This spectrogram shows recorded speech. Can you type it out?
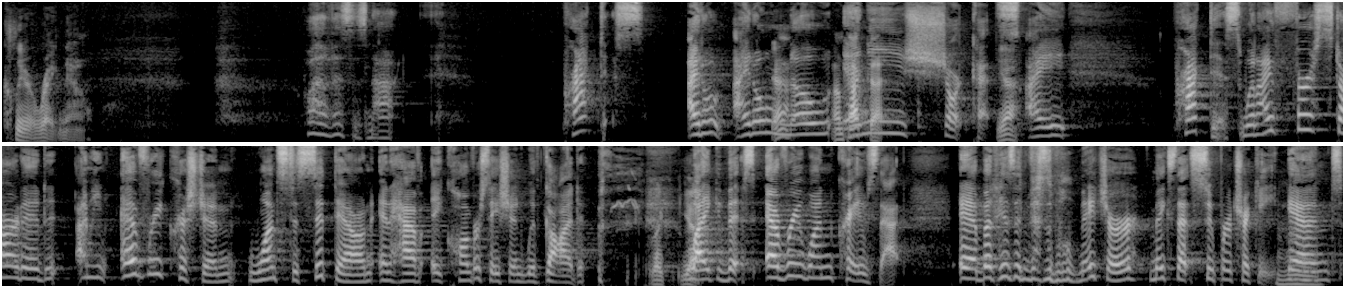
clear right now? Well, this is not practice. I don't I don't Yeah, know unpack that. any shortcuts. Yeah. I practice. When I first started, I mean every Christian wants to sit down and have a conversation with God. Like, yeah. like this. Everyone craves that. And, but his invisible nature makes that super tricky. Mm-hmm. And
